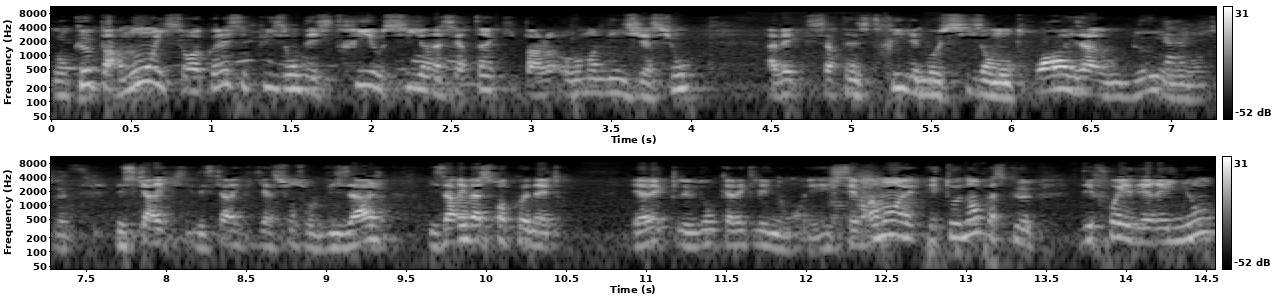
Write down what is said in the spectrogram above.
Donc eux, par nom, ils se reconnaissent. Et puis ils ont des stries aussi. Il y en a certains qui parlent au moment de l'initiation. Avec certaines stries, les Mossis, ils en ont trois ils en- ou deux. ou- des, scarifi- des scarifications sur le visage. Ils arrivent à se reconnaître. Et avec le, donc avec les noms. Et c'est vraiment étonnant parce que des fois, il y a des réunions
